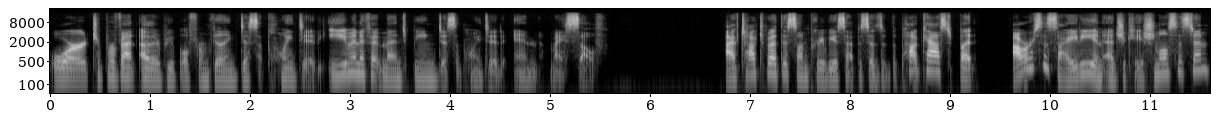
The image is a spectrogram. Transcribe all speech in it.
or to prevent other people from feeling disappointed, even if it meant being disappointed in myself. I've talked about this on previous episodes of the podcast, but our society and educational system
